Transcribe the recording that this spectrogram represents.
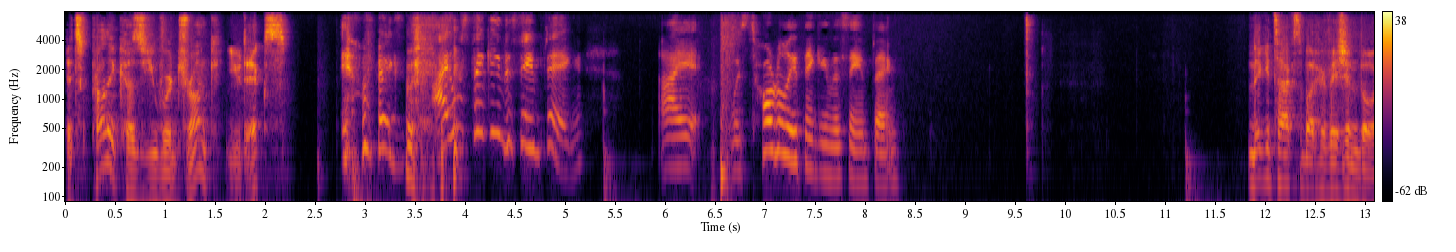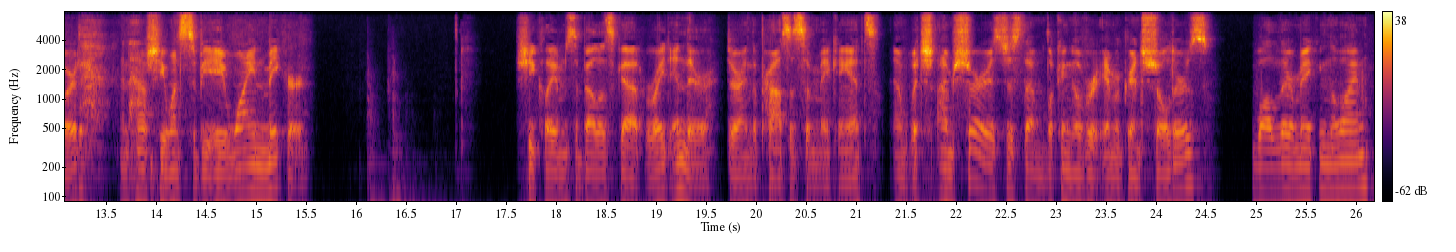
It's probably because you were drunk, you dicks. I was thinking the same thing. I was totally thinking the same thing. Nikki talks about her vision board and how she wants to be a winemaker. She claims Bella's got right in there during the process of making it, and which I'm sure is just them looking over immigrants' shoulders while they're making the wine.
